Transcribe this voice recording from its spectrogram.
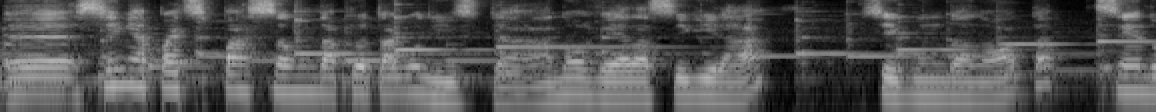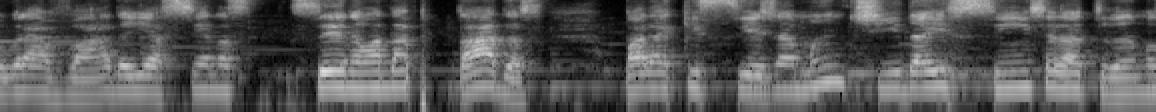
é, sem a participação da protagonista. A novela seguirá, segundo a nota, sendo gravada e as cenas serão adaptadas para que seja mantida a essência da trama,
